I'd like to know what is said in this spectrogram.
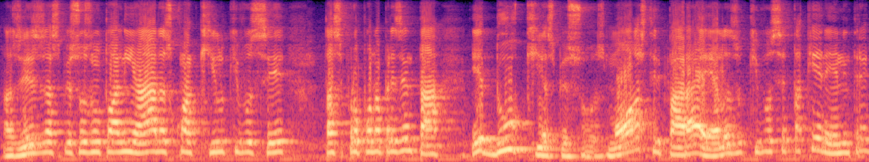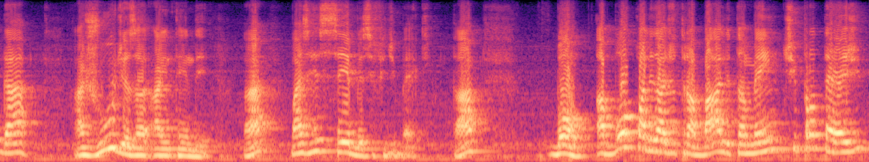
Às vezes as pessoas não estão alinhadas com aquilo que você está se propondo apresentar. Eduque as pessoas, mostre para elas o que você está querendo entregar, ajude-as a, a, entender, tá? mas receba esse feedback. Tá? Bom, a boa qualidade do trabalho também te protege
